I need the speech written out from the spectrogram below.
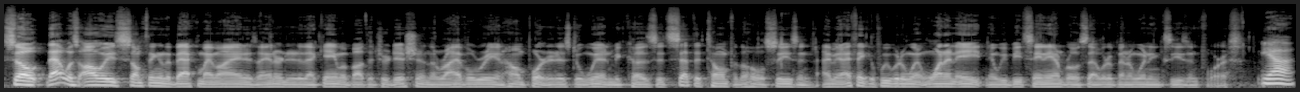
So that was always something in the back of my mind as I entered into that game about the tradition and the rivalry and how important it is to win because it set the tone for the whole season. I mean, I think if we would have went one and eight and we beat St. Ambrose, that would have been a winning season for us. Yeah.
